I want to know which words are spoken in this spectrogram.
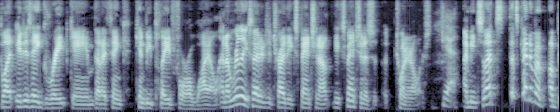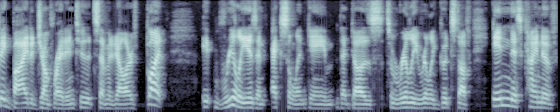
but it is a great game that I think can be played for a while. And I'm really excited to try the expansion out. The expansion is twenty dollars. Yeah. I mean, so that's that's kind of a, a big buy to jump right into. It's seventy dollars, but it really is an excellent game that does some really really good stuff in this kind of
